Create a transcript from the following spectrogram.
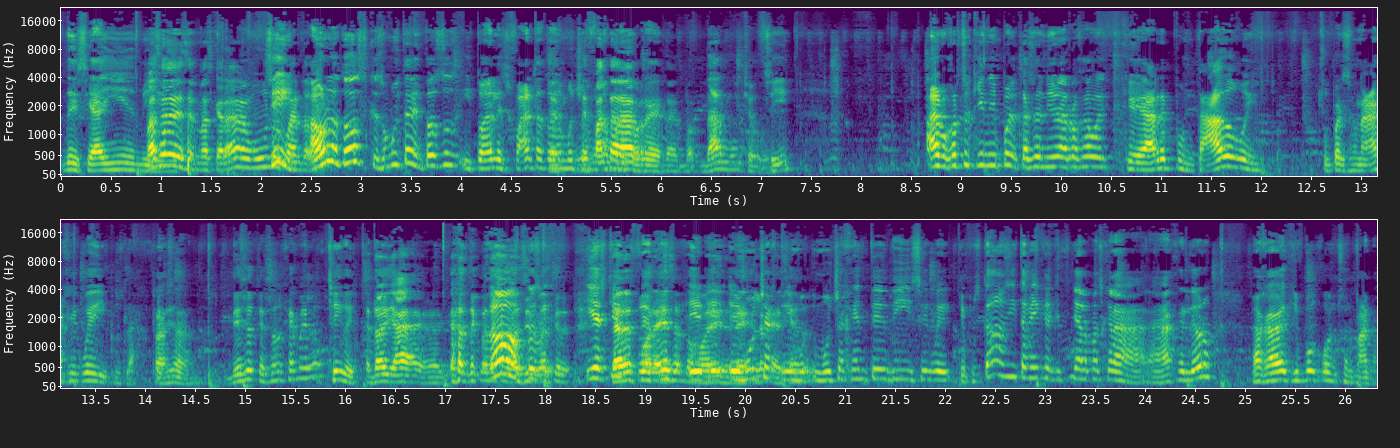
decía ahí en mi... Vas a desenmascarar a uno Sí, cuando. a uno los dos que son muy talentosos y todavía les falta le, todavía mucho le camino falta dar, dar mucho, güey. Sí. A lo mejor tú quieres ir por el caso de Niebla Roja, güey, que ha repuntado, güey. Su personaje, güey, y pues la raza. ¿Dices que son gemelos? Sí, güey. Entonces ya, ya te cuenta No, pues, y es que por eh, eso, como eh, eh, mucha, y mucha gente dice, güey, que pues no, sí, también que aquí tenía la máscara a Ángel de Oro, acaba equipo con su hermana.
